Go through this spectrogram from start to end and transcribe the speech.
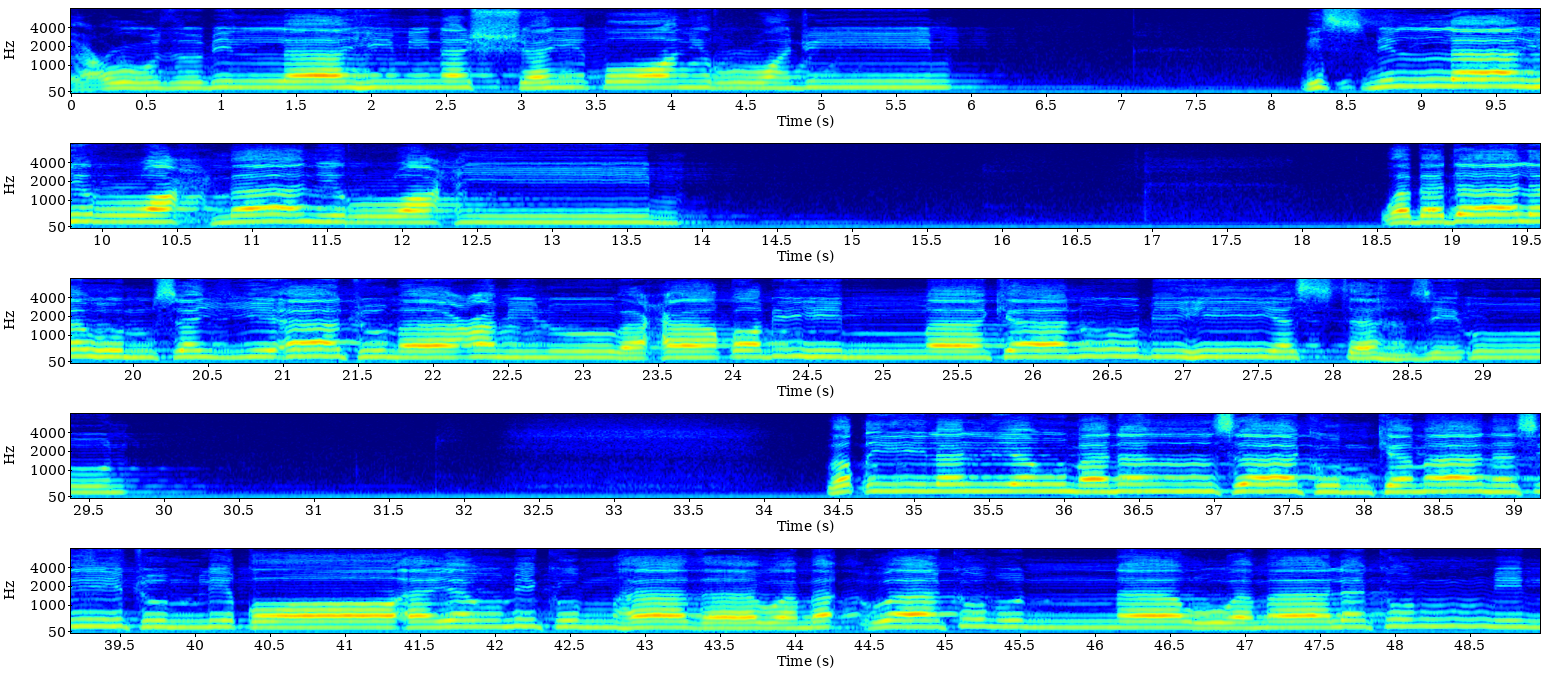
أعوذ بالله من الشيطان الرجيم. بسم الله الرحمن الرحيم. وبدا لهم سيئات ما عملوا وحاق بهم ما كانوا به يستهزئون. وقيل اليوم ننساكم كما نسيتم لقاء يومكم هذا ومأواكم النار وما لكم من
